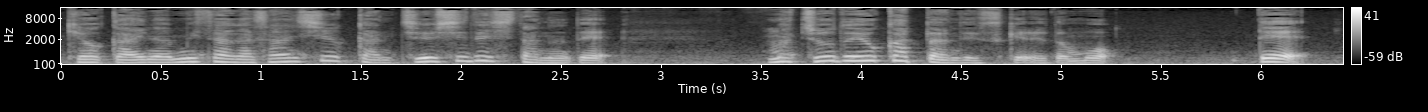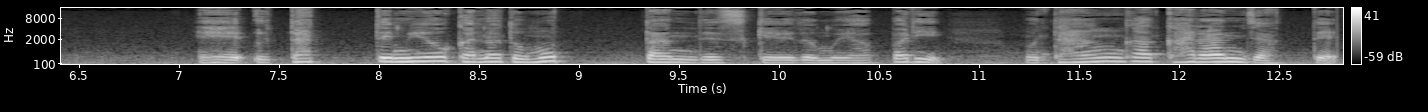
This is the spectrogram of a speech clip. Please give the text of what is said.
教会のミサが3週間中止でしたので、まあ、ちょうど良かったんですけれどもで、えー歌ってみようかなと思ったんですけれどもやっぱりもう痰が絡んじゃって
